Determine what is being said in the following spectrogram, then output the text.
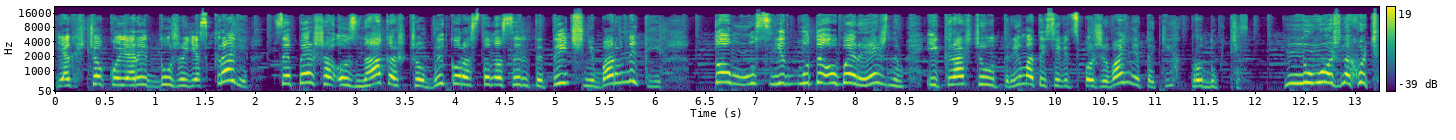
Якщо кольори дуже яскраві, це перша ознака, що використано синтетичні барвники. Тому слід бути обережним і краще утриматися від споживання таких продуктів. Ну, можна хоч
